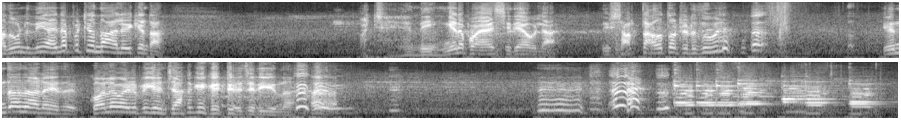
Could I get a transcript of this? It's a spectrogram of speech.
അതുകൊണ്ട് നീ അതിനെപ്പറ്റി ഒന്നും ആലോചിക്കണ്ട. പക്ഷേ നീ ഇങ്ങനെ പോയാൽ ശരിയാവില്ല. നീ ഷർട്ട് അകത്തോട്ട് എടുത്തു എന്താന്നാണ് ഇത്? കൊല വഴിപ്പിക്കാൻ ചാക്കി കെട്ടി വെച്ചിരിക്കുന്ന.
